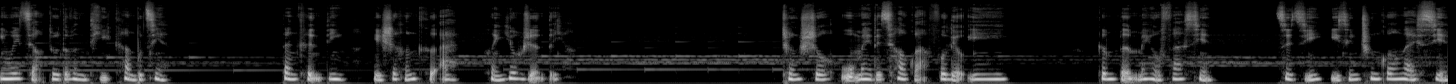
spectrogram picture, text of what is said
因为角度的问题看不见，但肯定也是很可爱、很诱人的呀。成熟妩媚的俏寡妇柳依依，根本没有发现自己已经春光外泄，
